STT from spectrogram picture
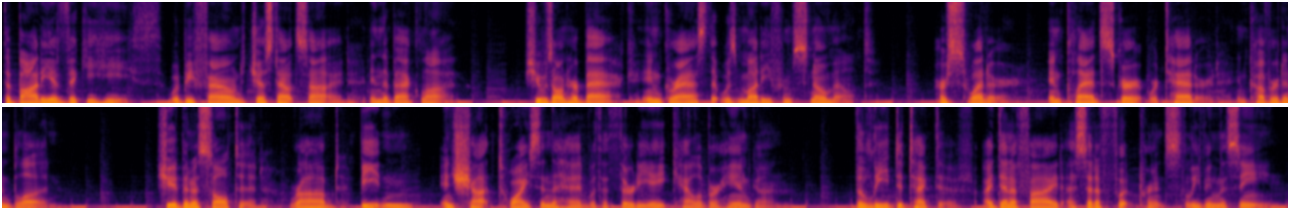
The body of Vicki Heath would be found just outside in the back lot. She was on her back in grass that was muddy from snowmelt. Her sweater and plaid skirt were tattered and covered in blood. She had been assaulted, robbed, beaten, and shot twice in the head with a 38 caliber handgun. The lead detective identified a set of footprints leaving the scene,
